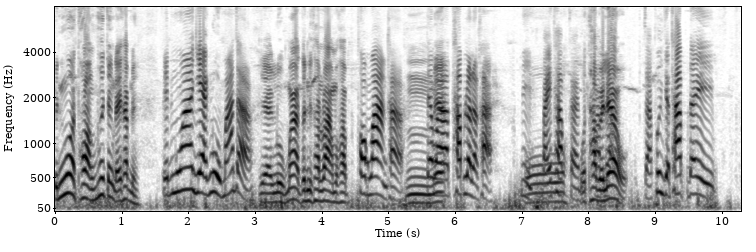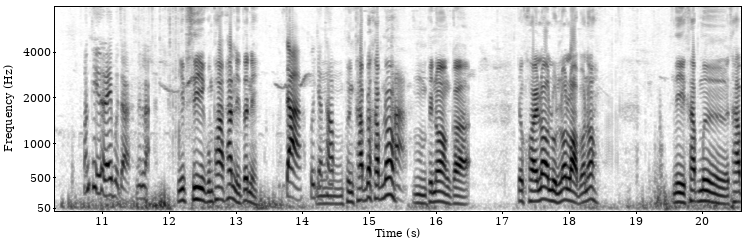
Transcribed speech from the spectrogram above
เป็นงัวทองเฮือจังไดครับนี่เป็นงัวแยกลูกมาจ้าแยกลูกมาตัวนี้ทอนว่างบ่ครับ ท้องว่างค่ะ อืมแต่ว่าทับแล้วล่ะค่ะ นี่โอ้ไปทับกันโอ้ทับไปแล้วจ้าเพิ่งจะทับได้วันที่เท่าไหรบุจ้านั่นแหละ24กุมภาพันธ์นี่ตัวนี้จ้าเพิ่งจะทับ อืมเพิ่งทับแล้วครับเนาะค่ะ อืมพี่น้องก็จะคอยรอลุ่นรอหลอบเอาเนาะนี่ครับมือทับ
